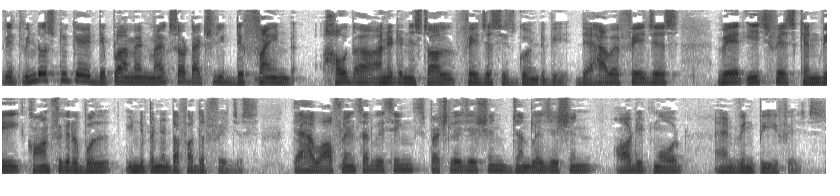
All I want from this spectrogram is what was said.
With Windows 2K deployment, Microsoft actually defined how the unattended install phases is going to be. They have a phases where each phase can be configurable independent of other phases. They have offline servicing, specialization, generalization, audit mode, and WinPE phases.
